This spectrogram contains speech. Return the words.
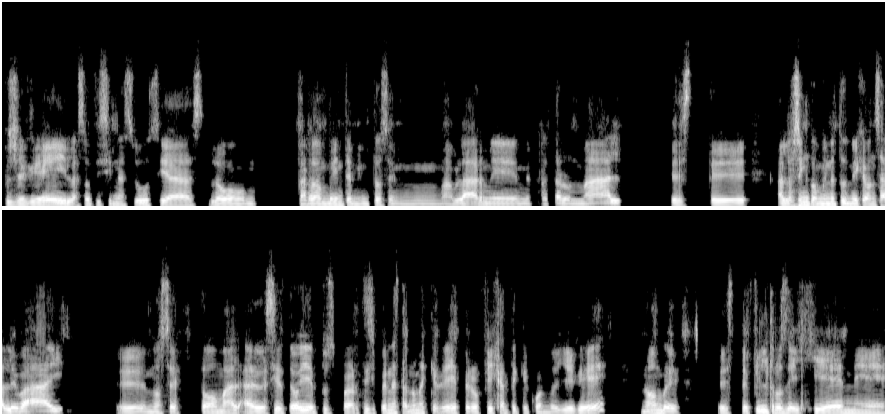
pues llegué y las oficinas sucias, luego tardaron 20 minutos en hablarme, me trataron mal, este, a los cinco minutos me dijeron, sale, bye, eh, no sé, todo mal, a decirte, oye, pues participé en esta, no me quedé, pero fíjate que cuando llegué, no, hombre, este, filtros de higiene,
